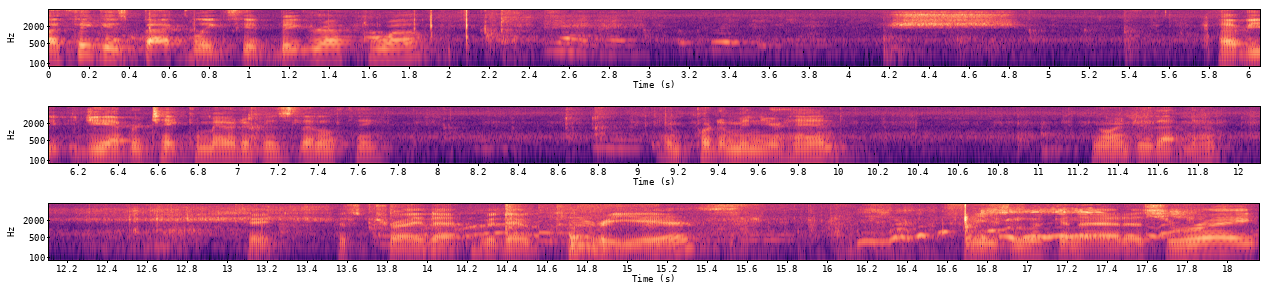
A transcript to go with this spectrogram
I think his back legs get bigger after a while. Shh. Have you? Do you ever take him out of his little thing and put him in your hand? You want to do that now? Okay, let's try that without. There he is. He's looking at us right.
